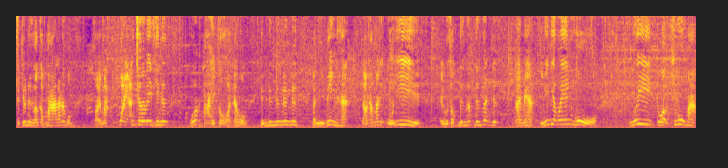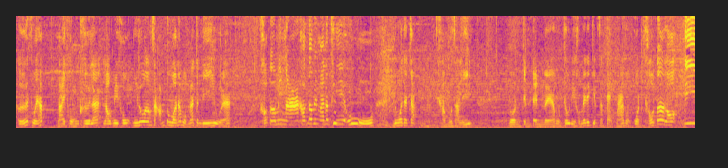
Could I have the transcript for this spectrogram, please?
สกิลหนึ่งเรากลับมาแล้วนะผมถอยมาปล่อยอันเชิญไปอีกทีนึงโอ้โหตายก่อนนะผมดึงดึงดึงดึงดึงมันมีวิ่งนะฮะเราทำหน้าที่โอ้ย อ้อุซบดึงครับดึงเพื่อนดึงได้ไหมอะอีกนิดเดียวเองโอ้โหอุ้ยตัวขี้มูกมาเออสวยครับ ได้ธงคืนแล้ว เรามีธงมีโล่ทั้งสามตัวนะผมน่าจะดีอยู่นะเคาน์เตอร์ไม่มาเคาน์เตอร์ไม่มาทักทีโอ้โหนัวจะจัดคามูซาริโดนเต็มๆเลยครับผมโชคดีเขาไม่ได้เก็บสแต็กมาผมกดเคาน์เตอร์รอนี่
